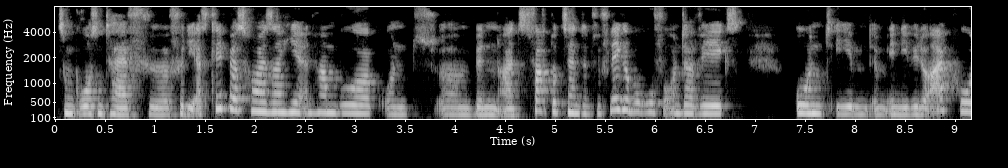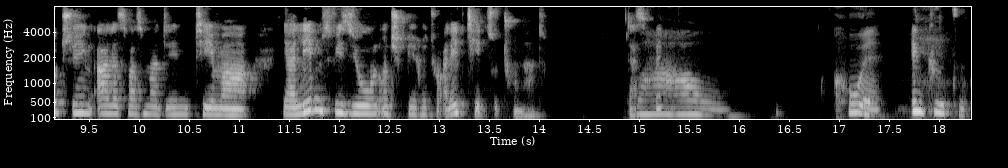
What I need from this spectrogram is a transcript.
zum großen Teil für, für die Asklepios-Häuser hier in Hamburg und ähm, bin als Fachdozentin für Pflegeberufe unterwegs und eben im Individualcoaching alles, was mit dem Thema ja, Lebensvision und Spiritualität zu tun hat. Das wow. Cool. In Kürze.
